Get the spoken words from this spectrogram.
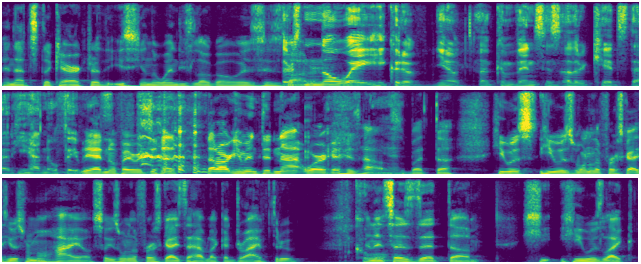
and that's the character that you see on the Wendy's logo. Is his There's daughter? no way he could have, you know, uh, convinced his other kids that he had no favorites. He had no favorites. that argument did not work at his house. But uh, he was he was one of the first guys. He was from Ohio, so he's one of the first guys to have like a drive-through. Cool. And it says that um, he he was like,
